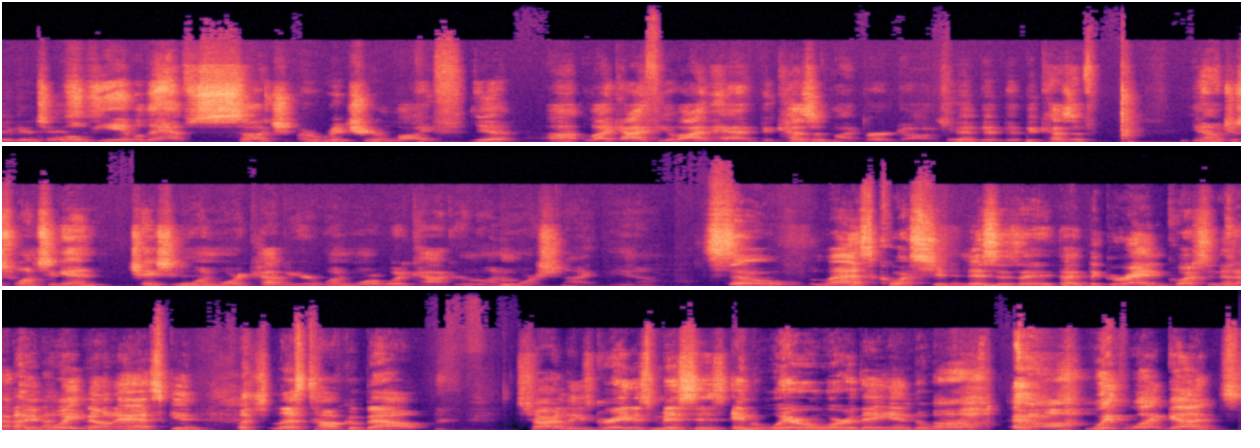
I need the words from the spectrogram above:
a will be able to have such a richer life, yeah uh, like I feel I've had because of my bird dogs, Yeah. be- be- because of, you know, just once again chasing one more covey or one more woodcock or one Mhm. more snipe, you know. So, last question, and this is a, a the grand question that I've been waiting on asking. Let's- Let's talk about Charlie's greatest misses and where were they in the world? Oh, With what guns?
